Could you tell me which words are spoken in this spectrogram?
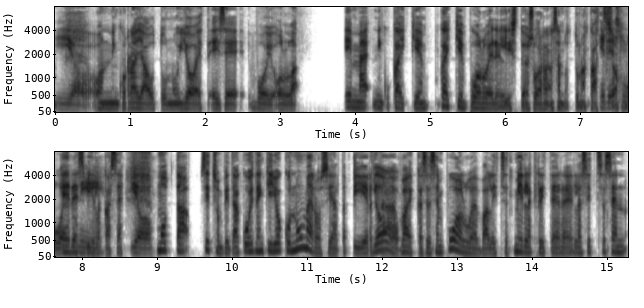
Joo. on niin kuin rajautunut jo, että ei se voi olla, en mä niin kuin kaikkien, kaikkien puolueiden listoja suoraan sanottuna katso, Edes lue, edes niin. vilkaise. Joo. Mutta sit sun pitää kuitenkin joku numero sieltä piirtää, Joo. vaikka sä sen puolueen valitset, millä kriteereillä sit sä sen,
